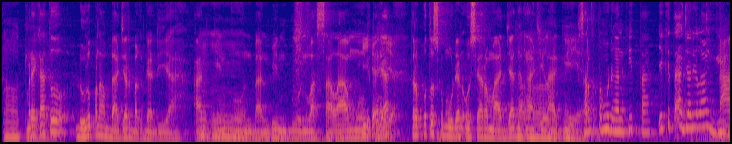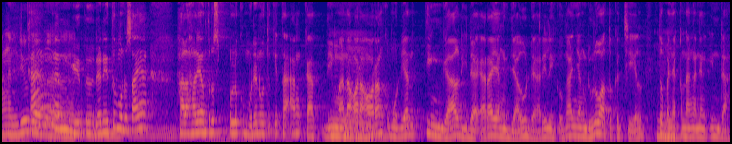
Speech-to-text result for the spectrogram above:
Oke. Mereka tuh dulu pernah belajar Baghdadiyah, An Inun, Ban Bin Bun, Wassalamu gitu Iya, ya. iya. Terputus kemudian usia remaja nggak ngaji lagi. iya. Sekarang ketemu dengan kita, ya kita ajari lagi. Kangen juga, Kangen Bang. gitu. Dan itu menurut saya hal-hal yang terus perlu kemudian untuk kita angkat di mana Hmm. orang-orang kemudian tinggal di daerah yang jauh dari lingkungan yang dulu waktu kecil itu Hmm. banyak kenangan yang indah,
